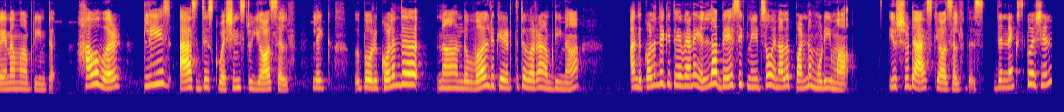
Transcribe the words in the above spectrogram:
வேணாமா அப்படின்ட்டு. However please ask this questions to yourself like இப்போ ஒரு குழந்த நான் அந்த வேர்ல்டுக்கு எடுத்துகிட்டு வரேன் அப்படின்னா அந்த குழந்தைக்கு தேவையான எல்லா பேசிக் நீட்ஸும் என்னால் பண்ண முடியுமா? You should ask yourself this the next question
